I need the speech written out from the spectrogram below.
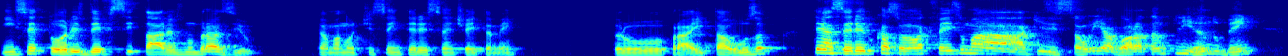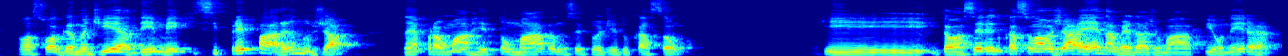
em setores deficitários no Brasil. Então é uma notícia interessante aí também para a Itaúsa. Tem a Ser Educacional que fez uma aquisição e agora está ampliando bem a sua gama de EAD, meio que se preparando já né, para uma retomada no setor de educação. Que, então, a Ser Educacional já é, na verdade, uma pioneira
